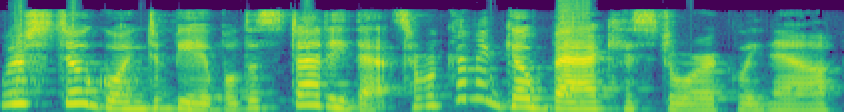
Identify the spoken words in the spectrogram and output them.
we're still going to be able to study that. So we're going to go back historically now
